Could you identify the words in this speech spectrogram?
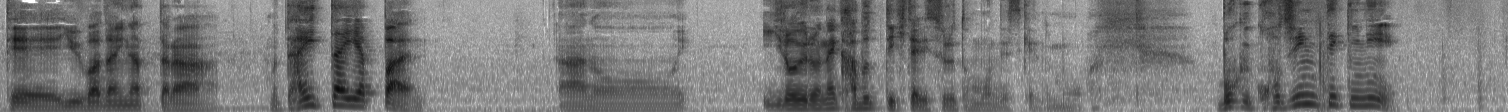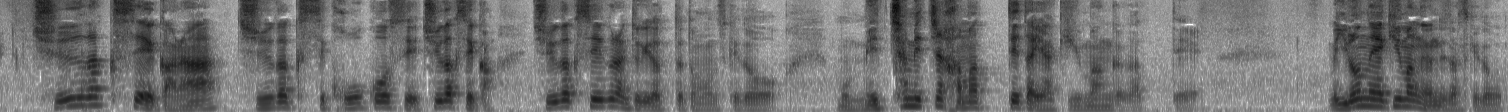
っていう話題になったら、大体やっぱ、あのー、いろいろね、被ってきたりすると思うんですけれども、僕個人的に、中学生かな中学生、高校生、中学生か。中学生ぐらいの時だったと思うんですけど、もうめちゃめちゃハマってた野球漫画があって、まあ、いろんな野球漫画読んでたんですけど、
